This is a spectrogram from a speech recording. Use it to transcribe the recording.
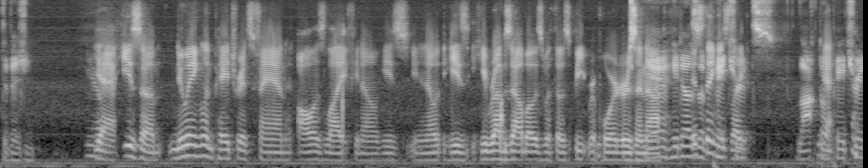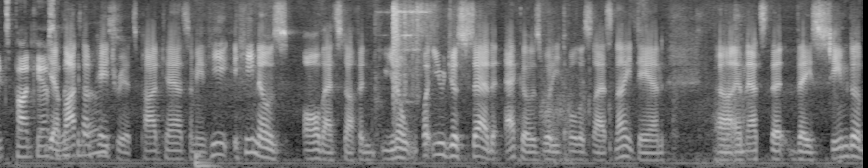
division. yeah, he's a New England Patriots fan all his life. You know, he's you know he's he rubs elbows with those beat reporters and uh, yeah, he does his a thing is, like, Patriots Locked Yeah. on Patriots podcast. I yeah, think lots he on. Patriots podcast. I mean, he he knows all that stuff, and you know what you just said echoes what he told us last night, Dan. Uh, and that's that they seem to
